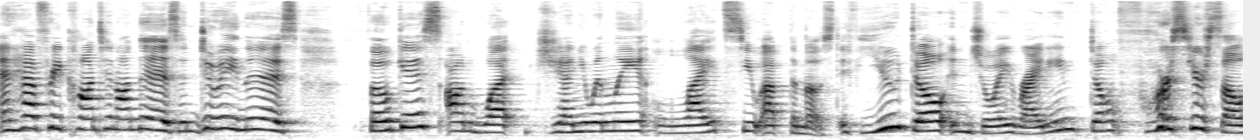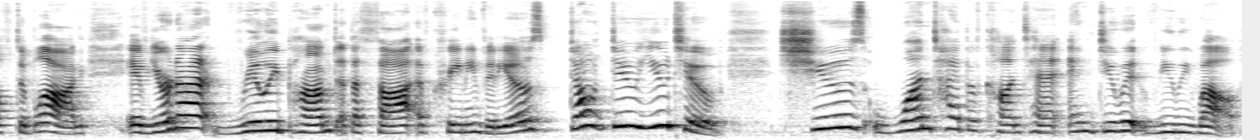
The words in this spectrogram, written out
and have free content on this and doing this. Focus on what genuinely lights you up the most. If you don't enjoy writing, don't force yourself to blog. If you're not really pumped at the thought of creating videos, don't do YouTube choose one type of content and do it really well.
